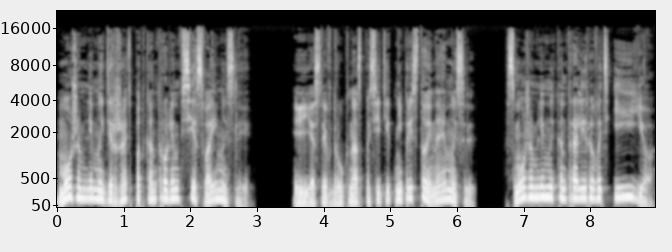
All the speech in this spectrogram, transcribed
Можем ли мы держать под контролем все свои мысли? И если вдруг нас посетит непристойная мысль, сможем ли мы контролировать и ее?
